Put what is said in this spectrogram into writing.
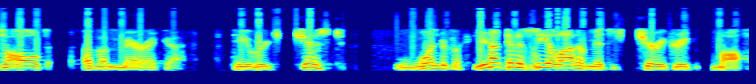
salt of America. They were just wonderful. You're not going to see a lot of them at the Cherry Creek Mall.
